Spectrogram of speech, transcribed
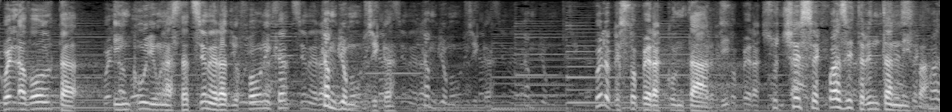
Quella volta in cui una stazione radiofonica cambiò musica. Quello che sto per raccontarvi successe quasi 30 anni fa.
